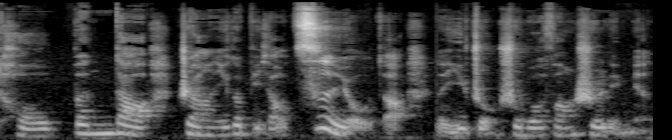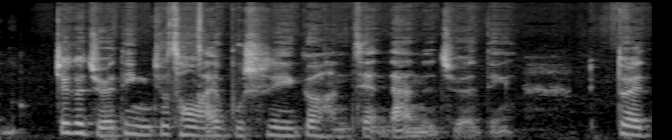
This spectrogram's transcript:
投奔到这样一个比较自由的的一种生活方式里面呢？这个决定就从来不是一个很简单的决定。对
